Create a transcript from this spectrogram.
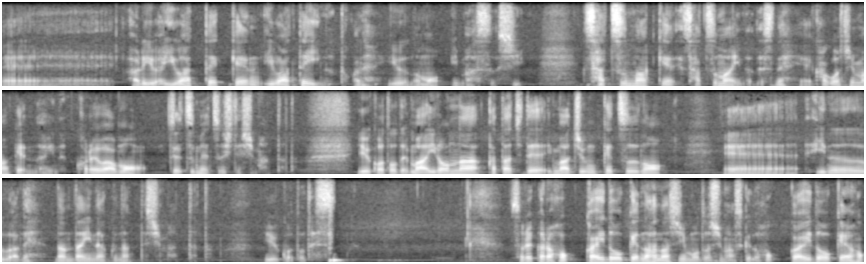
えー、あるいは岩手県岩手犬とかね。いうのもいますし。薩摩犬薩摩犬ですね。鹿児島県の犬。これはもう絶滅してしまったいうことでまあいろんな形で今純血の、えー、犬はねだんだんいなくなってしまったということです。それから北海道犬の話に戻しますけど北海道犬北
